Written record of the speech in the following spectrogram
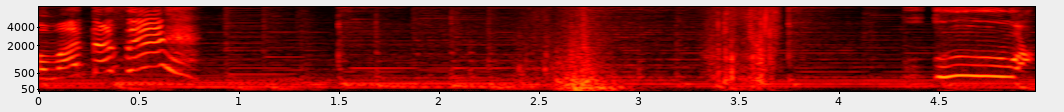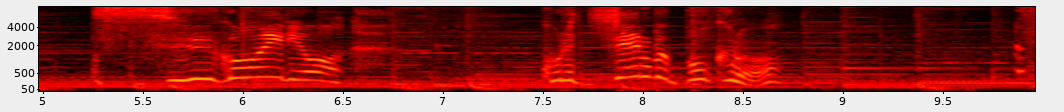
お待たせ。すごい量。これ全部僕の？そう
